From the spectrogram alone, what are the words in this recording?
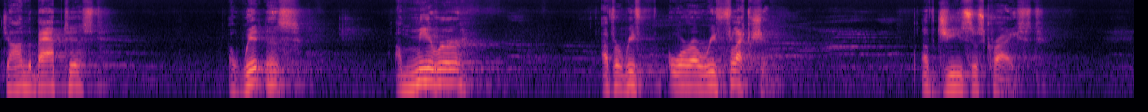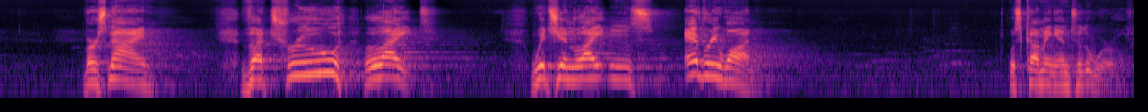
John the Baptist, a witness a mirror of a ref- or a reflection of Jesus Christ. Verse 9 the true light which enlightens everyone was coming into the world.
